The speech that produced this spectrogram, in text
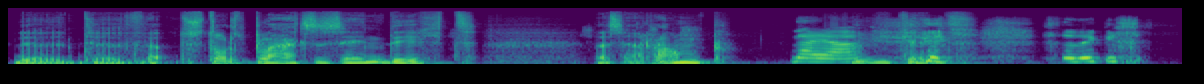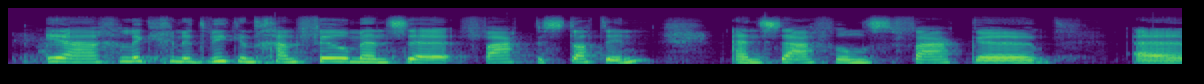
De, de, de stortplaatsen zijn dicht. Dat is een ramp. Nou ja, een weekend. gelukkig ja, gelukkig in het weekend gaan veel mensen vaak de stad in. En s'avonds vaak uh, uh,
